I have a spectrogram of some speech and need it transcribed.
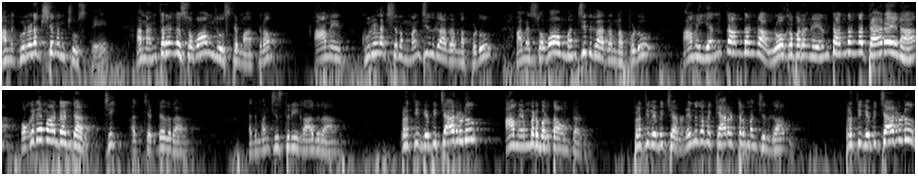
ఆమె గుణలక్షణం చూస్తే ఆమె అంతరంగ స్వభావం చూస్తే మాత్రం ఆమె గుణలక్షణం మంచిది కాదన్నప్పుడు ఆమె స్వభావం మంచిది కాదన్నప్పుడు ఆమె ఎంత అందంగా లోకపరంగా ఎంత అందంగా తయారైనా ఒకటే మాట అంటారు. చి అది చెడ్డదిరా. అది మంచి స్త్రీ కాదురా. ప్రతి వ్యభిచారుడు ఆమె ఎంబడబడతా ఉంటాడు. ప్రతి వ్యభిచారుడు. ఎందుకు ఆమె క్యారెక్టర్ మంచిది కాదు? ప్రతి వ్యభిచారుడు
